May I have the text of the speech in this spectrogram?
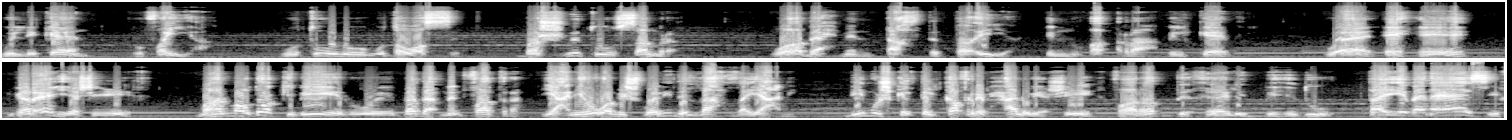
واللي كان رفيع وطوله متوسط بشرته سمراء واضح من تحت الطاقية إنه أقرع بالكامل. وقال إيه إيه جراه يا شيخ. ما الموضوع كبير وبدأ من فترة يعني هو مش وليد اللحظة يعني. دي مشكلة الكفر بحاله يا شيخ. فرد خالد بهدوء. طيب أنا آسف.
